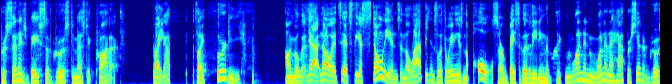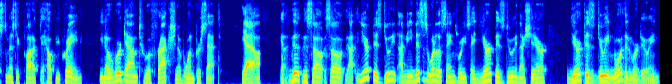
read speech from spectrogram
percentage basis of gross domestic product, right, it's like 30 on the list. Yeah, no, it's it's the Estonians and the Latvians, Lithuanians, and the Poles are basically leading the like one and one and a half percent of gross domestic product to help Ukraine. You know, we're down to a fraction of one percent. Yeah. Uh, yeah. So, so uh, Europe is doing. I mean, this is one of those things where you say Europe is doing their share. Europe is doing more than we're doing.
